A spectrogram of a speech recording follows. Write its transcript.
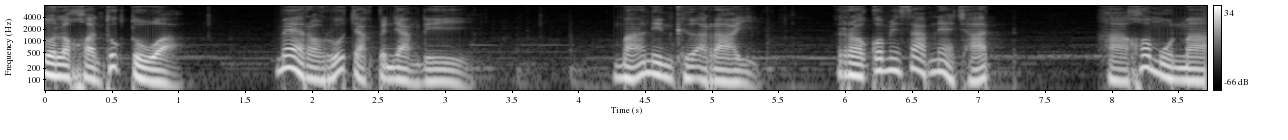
ตัวละครทุกตัว แม่เรารู้จักเป็นอย่างดีหมานินคืออะไร เราก็ไม่ทราบแน่ชัด หาข้อมูลมา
